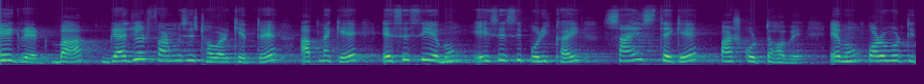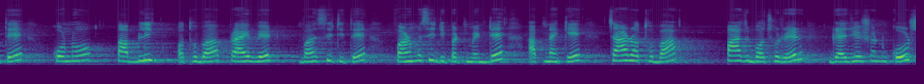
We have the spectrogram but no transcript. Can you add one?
এ গ্রেড বা গ্র্যাজুয়েট ফার্মাসিস্ট হওয়ার ক্ষেত্রে আপনাকে এসএসসি এবং এইচএসসি পরীক্ষায় সায়েন্স থেকে পাশ করতে হবে এবং পরবর্তীতে কোনো পাবলিক অথবা প্রাইভেট ভার্সিটিতে ফার্মাসি ডিপার্টমেন্টে আপনাকে চার অথবা পাঁচ বছরের গ্র্যাজুয়েশন কোর্স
